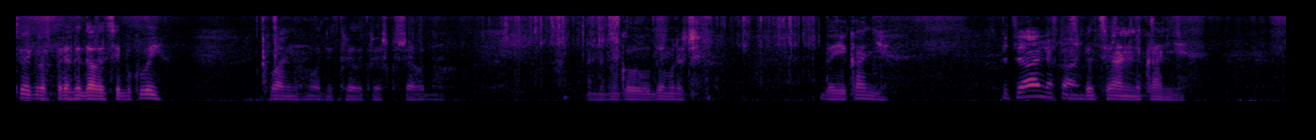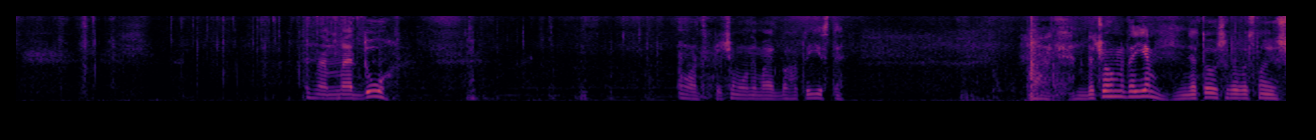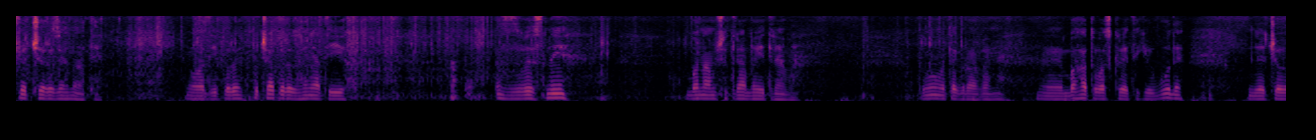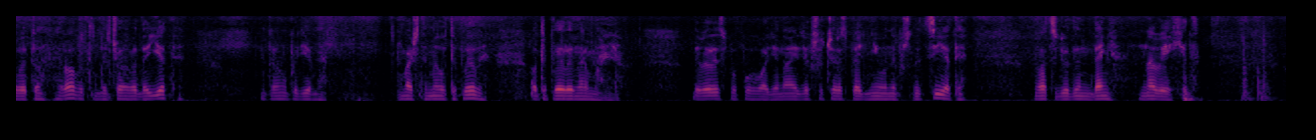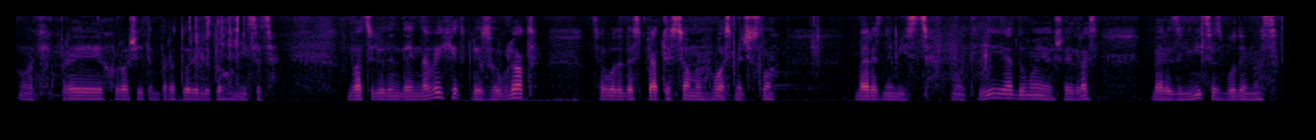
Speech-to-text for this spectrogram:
Це якраз переглядали цей боковий. Буквально от відкрили кришку ще одного. Микола Володимирович дає канді. Спеціальна каня. Спеціальне канді. На меду. От, причому вони мають багато їсти. От. Для чого ми даємо? Для того, щоб весною швидше розігнати. От, і почати розганяти їх з весни, бо нам ще треба і треба. Тому ми так робимо. Е, Багато у вас критиків буде. Для чого ви то робите, для чого ви даєте і тому подібне. Бачите, ми утеплили, утеплили нормально. Дивились по погоді. Навіть якщо через 5 днів вони почнуть сіяти, 21 день на вихід. От, при хорошій температурі лютого місяця. 21 день на вихід, плюс обльот. Це буде десь 5, 7, 8 число березня місяця. От, і я думаю, що якраз березень місяць буде в нас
